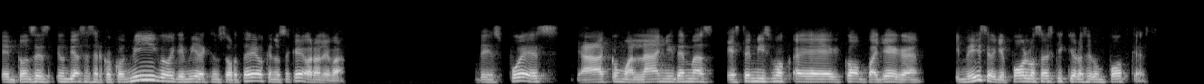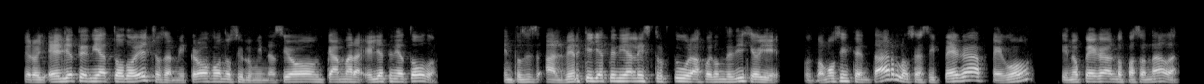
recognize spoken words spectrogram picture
Entonces un día se acercó conmigo, oye, mira que un sorteo, que no sé qué, ahora le va. después, ya como al año y demás, este mismo eh, compa llega y me dice, oye, Polo, ¿sabes que quiero hacer un podcast? Pero él ya tenía todo hecho, o sea, micrófonos, iluminación, cámara, él ya tenía todo. Entonces, al ver que ya tenía la estructura, fue donde dije, oye, pues vamos a intentarlo, o sea, si pega, pegó, si no pega, no pasa nada.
